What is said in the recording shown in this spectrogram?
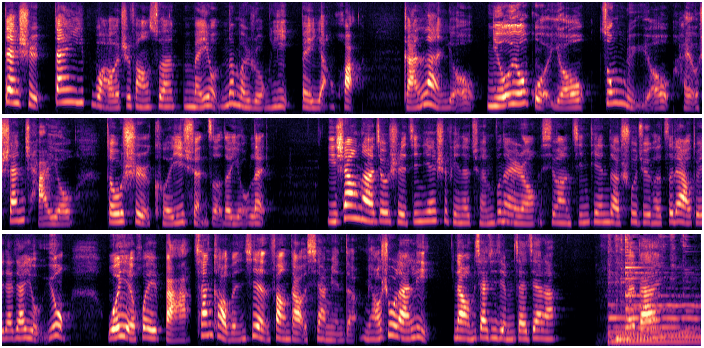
但是单一不饱和脂肪酸没有那么容易被氧化。橄榄油、牛油果油、棕榈油还有山茶油都是可以选择的油类。以上呢就是今天视频的全部内容，希望今天的数据和资料对大家有用。我也会把参考文献放到下面的描述栏里。那我们下期节目再见啦，拜拜。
